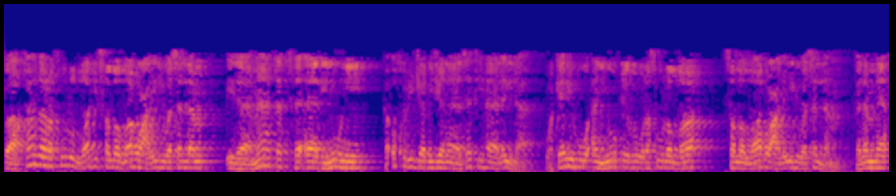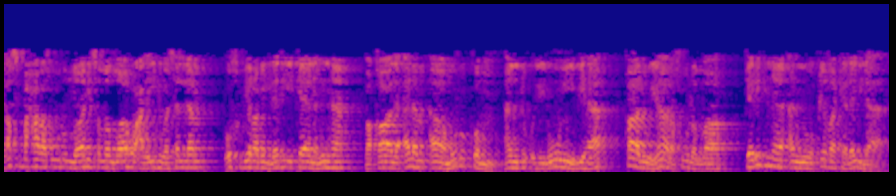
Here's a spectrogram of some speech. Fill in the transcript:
فقال رسول الله صلى الله عليه وسلم إذا ماتت فآذنوني فأخرج بجنازتها ليلا وكرهوا أن يوقظوا رسول الله صلى الله عليه وسلم فلما أصبح رسول الله صلى الله عليه وسلم أخبر بالذي كان منها فقال ألم آمركم أن تؤذنوني بها؟ قالوا يا رسول الله كرهنا أن نوقظك ليلا.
